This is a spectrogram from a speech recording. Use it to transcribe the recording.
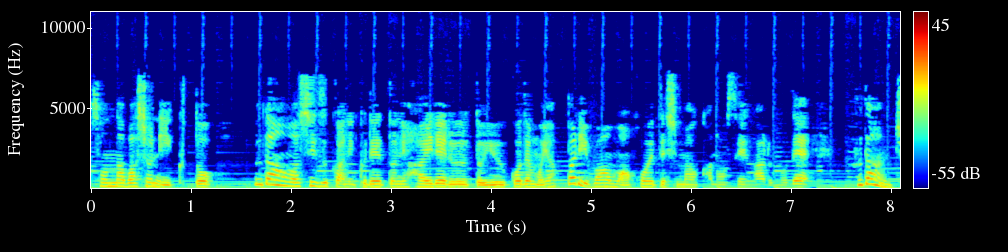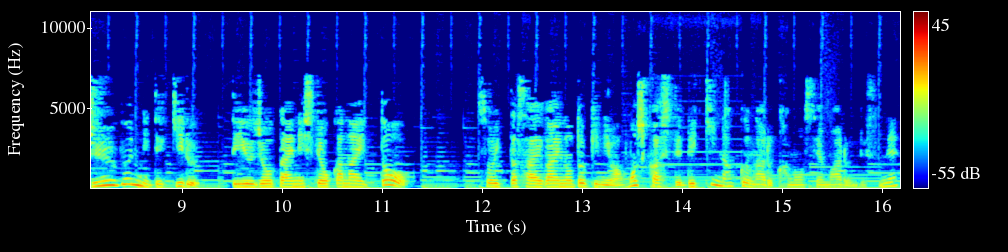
そんな場所に行くと、普段は静かにクレートに入れるという子でもやっぱりワンワン吠えてしまう可能性があるので、普段十分にできるっていう状態にしておかないと、そういった災害の時にはもしかしてできなくなる可能性もあるんですね。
